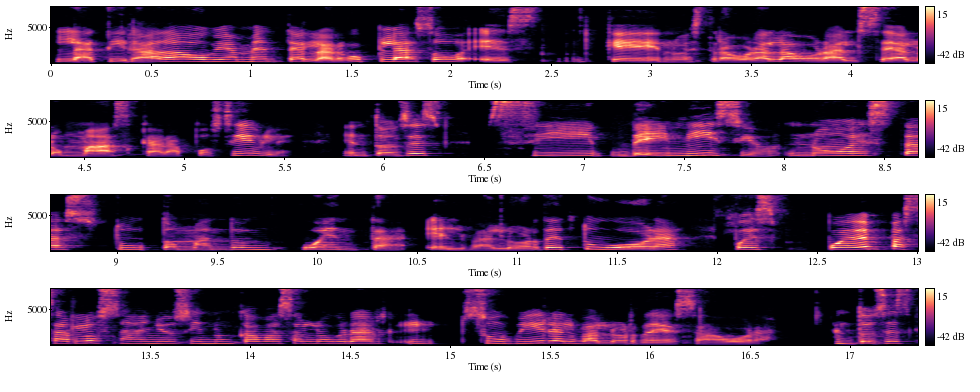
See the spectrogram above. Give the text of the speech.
La tirada obviamente a largo plazo es que nuestra hora laboral sea lo más cara posible. Entonces, si de inicio no estás tú tomando en cuenta el valor de tu hora, pues pueden pasar los años y nunca vas a lograr subir el valor de esa hora. Entonces,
